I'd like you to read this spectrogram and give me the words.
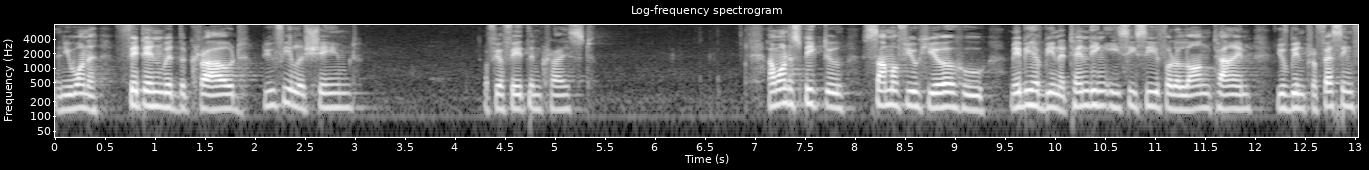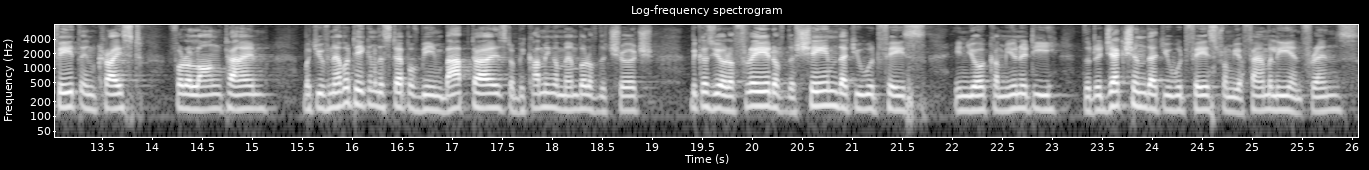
and you want to fit in with the crowd? Do you feel ashamed of your faith in Christ? I want to speak to some of you here who maybe have been attending ECC for a long time. You've been professing faith in Christ for a long time, but you've never taken the step of being baptized or becoming a member of the church because you're afraid of the shame that you would face in your community, the rejection that you would face from your family and friends.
